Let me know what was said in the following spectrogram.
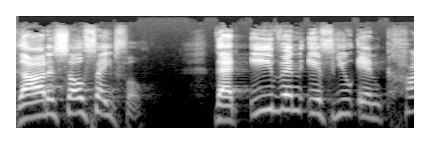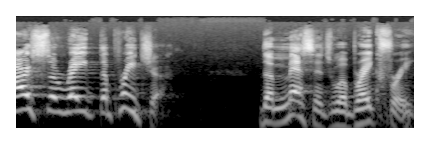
God is so faithful that even if you incarcerate the preacher, the message will break free.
